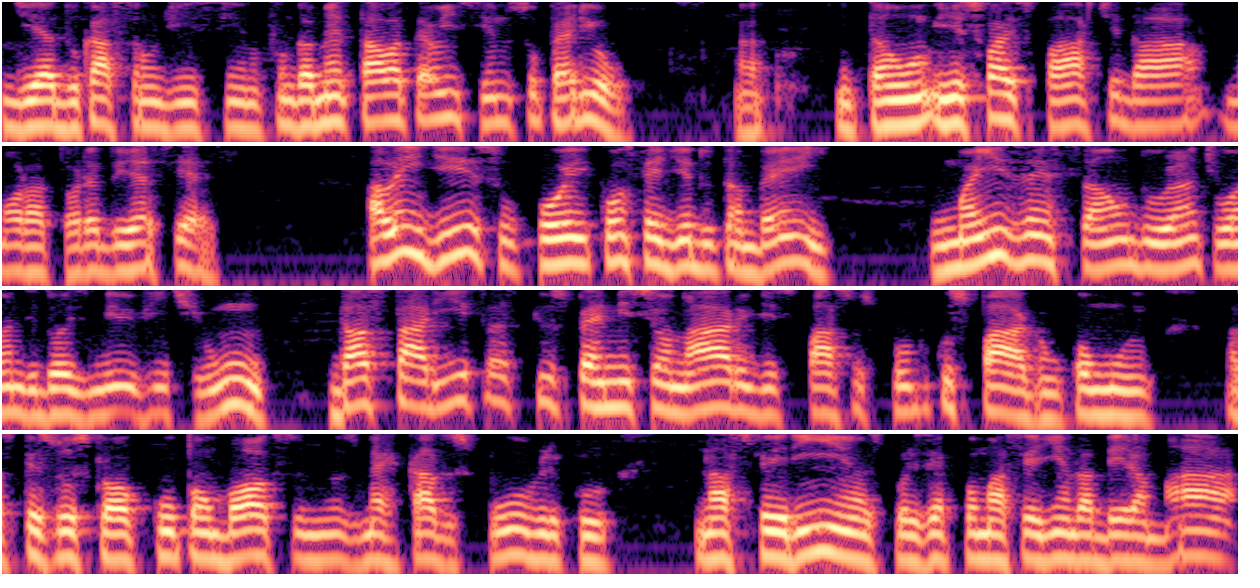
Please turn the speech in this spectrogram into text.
de educação de ensino fundamental até o ensino superior. Né? Então, isso faz parte da moratória do ISS. Além disso, foi concedido também uma isenção durante o ano de 2021 das tarifas que os permissionários de espaços públicos pagam, como as pessoas que ocupam boxes nos mercados públicos, nas feirinhas, por exemplo, como a feirinha da Beira-Mar,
